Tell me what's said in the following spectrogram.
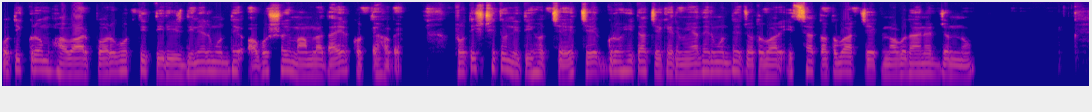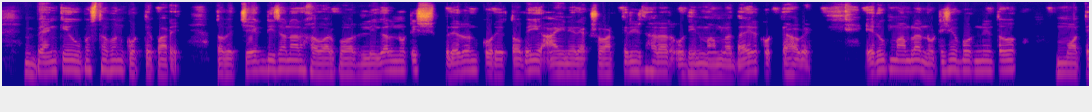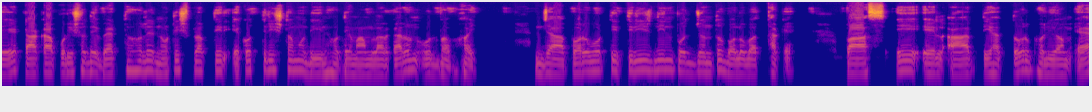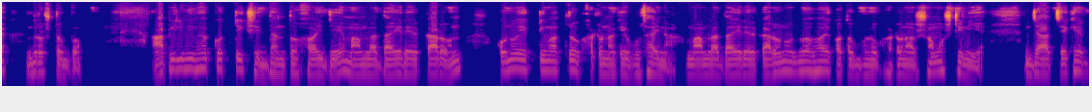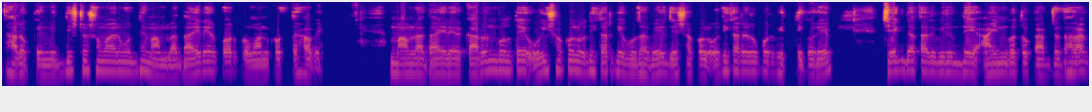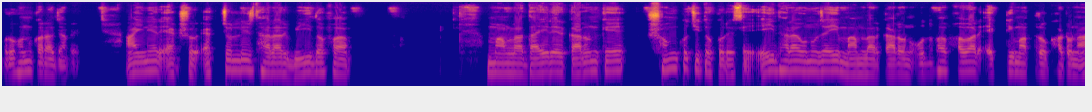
অতিক্রম হওয়ার পরবর্তী তিরিশ দিনের মধ্যে অবশ্যই মামলা দায়ের করতে হবে। প্রতিষ্ঠিত নীতি হচ্ছে, চেক গ্রহীতা চেকের মেয়াদের মধ্যে যতবার ইচ্ছা ততবার চেক নগদায়নের জন্য ব্যাংকে উপস্থাপন করতে পারে। তবে চেক ডিজাইনার হওয়ার পর লিগাল নোটিশ প্রেরণ করে তবেই আইনের একশো আটত্রিশ ধারার অধীন মামলা দায়ের করতে হবে। এরূপ মামলা নোটিশে বর্ণিত মতে, টাকা পরিশোধে ব্যর্থ হলে নোটিশ প্রাপ্তির একত্রিশতম দিন হতে মামলার কারণ উদ্ভব হয়। যা পরবর্তী তিরিশ দিন পর্যন্ত বলবৎ থাকে। পাঁচ এ এল আর তিয়াত্তর ভলিউম এক দ্রষ্টব্য। আপিল বিভাগ কর্তৃক সিদ্ধান্ত হয় যে মামলা দায়েরের কারণ কোনো একটিমাত্র ঘটনাকে বোঝায় না। মামলা দায়েরের কারণ উদ্ভব হয় কতকগুলো ঘটনার সমষ্টি নিয়ে, যা চেকের ধারককে নির্দিষ্ট সময়ের মধ্যে মামলা দায়েরের পর প্রমাণ করতে হবে। মামলা দায়েরের কারণ বলতে ওই সকল অধিকারকে বোঝাবে যে সকল অধিকারের উপর ভিত্তি করে চেকদাতার বিরুদ্ধে আইনগত কার্যধারা গ্রহণ করা যাবে। আইনের একশো একচল্লিশ ধারার বি দফা মামলা দায়েরের কারণকে সংকুচিত করেছে। এই ধারা অনুযায়ী মামলার কারণ উদ্ভব হওয়ার একটি মাত্র ঘটনা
